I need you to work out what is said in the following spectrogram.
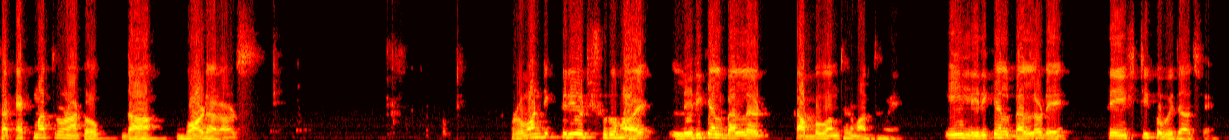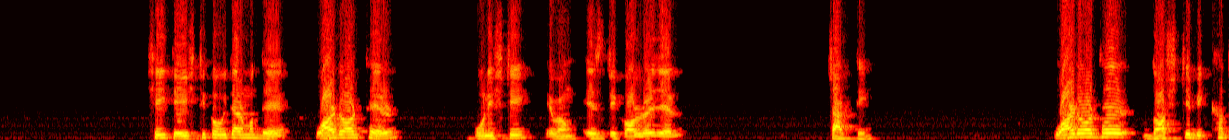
তার একমাত্র নাটক দ্য বর্ডারার্স। রোমান্টিক পিরিয়ড শুরু হয় লিরিক্যাল ব্যাল্লাড কাব্যগ্রন্থের মাধ্যমে। এই লিরিক্যাল ব্যাল্লাডে তেইশটি কবিতা আছে। সেই তেইশটি কবিতার মধ্যে ওয়ার্ড অর্থের উনিশটি এবং এস ডি কলরেজের চারটি। ওয়ার্ড অর্থের দশটি বিখ্যাত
